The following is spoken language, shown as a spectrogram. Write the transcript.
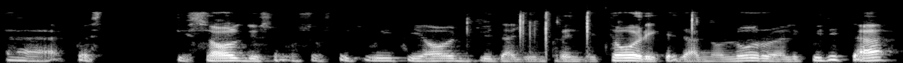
Eh, questi soldi sono sostituiti oggi dagli imprenditori che danno loro la liquidità,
